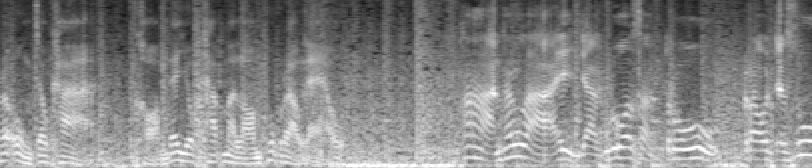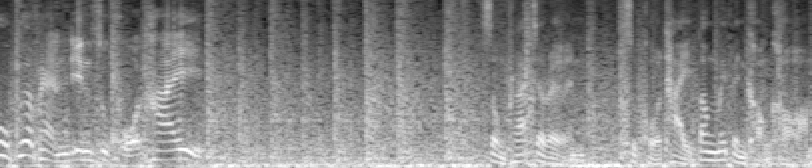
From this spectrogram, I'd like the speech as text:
พระองค์เจ้าข้าขอมได้ยกทัพมาล้อมพวกเราแล้ว ทหารทั้งหลายอยากรัวศัตรู เราจะสู้เพื่อแผ่นดินสุขโขทัย ทรงพระเจริญ สุขโขทัยต้องไม่เป็นของขอม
